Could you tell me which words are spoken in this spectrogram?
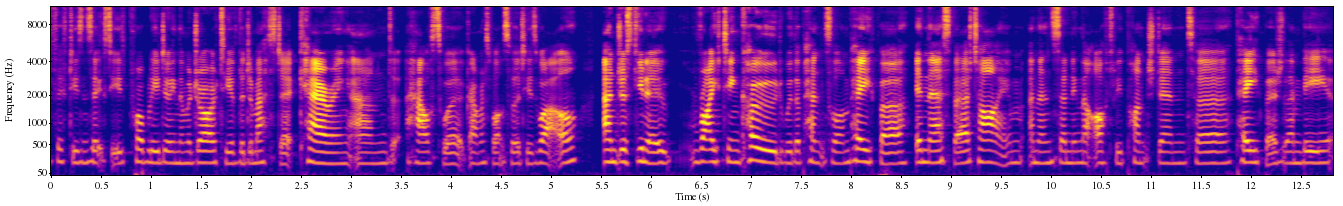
50s and 60s, probably doing the majority of the domestic caring and housework and responsibility as well. And just, you know, writing code with a pencil and paper in their spare time and then sending that off to be punched into paper to then be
